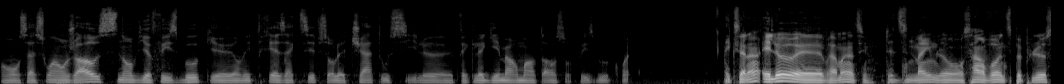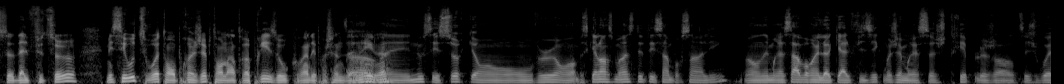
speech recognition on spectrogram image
on s'assoit, on jase. Sinon, via Facebook, euh, on est très actif sur le chat aussi. Là, fait que le Gamer Mentor sur Facebook, ouais. Excellent. Et là, euh, vraiment, tu as dit de même, là, on s'en va un petit peu plus euh, dans le futur. Mais c'est où tu vois ton projet et ton entreprise là, au courant des prochaines Ah, années? là? ben, nous, c'est sûr qu'on veut. on- Parce que là, en ce moment, c'était 100% en ligne. On aimerait ça avoir un local physique. Moi, j'aimerais ça, je triple. Genre, tu sais, je vois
